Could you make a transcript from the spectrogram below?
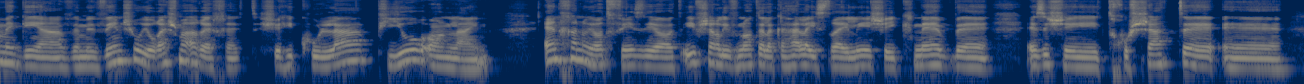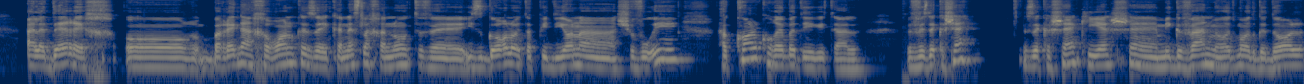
מגיע ומבין שהוא יורש מערכת שהיא כולה פיור אונליין. אין חנויות פיזיות, אי אפשר לבנות על הקהל הישראלי שיקנה באיזושהי תחושת אה, אה, על הדרך, או ברגע האחרון כזה ייכנס לחנות ויסגור לו את הפדיון השבועי, הכל קורה בדיגיטל. וזה קשה, זה קשה כי יש אה, מגוון מאוד מאוד גדול,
